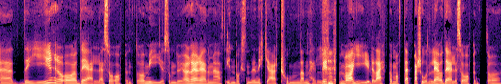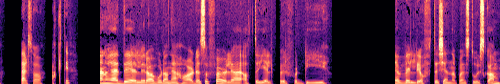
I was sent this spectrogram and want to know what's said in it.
eh, det gir å dele så åpent og mye som du gjør. Jeg regner med at innboksen din ikke er tom, den heller. Hva gir det deg, på en måte, personlig, å dele så åpent og være så aktiv? Når jeg deler av hvordan jeg har det, så føler jeg at det hjelper fordi jeg veldig ofte kjenner på en stor skam,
